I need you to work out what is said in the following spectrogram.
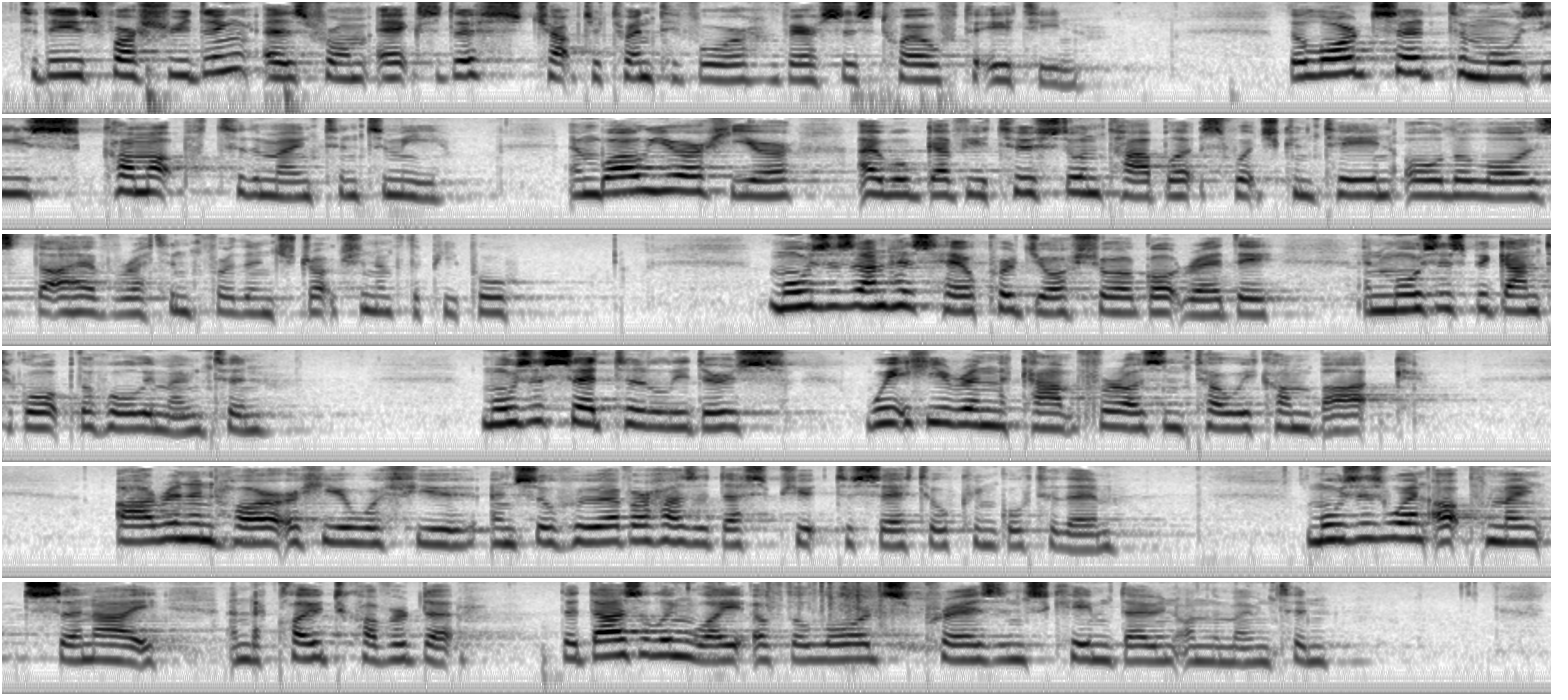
Today's first reading is from Exodus chapter 24, verses 12 to 18. The Lord said to Moses, Come up to the mountain to me, and while you are here, I will give you two stone tablets which contain all the laws that I have written for the instruction of the people. Moses and his helper Joshua got ready, and Moses began to go up the holy mountain. Moses said to the leaders, Wait here in the camp for us until we come back. Aaron and Hur are here with you, and so whoever has a dispute to settle can go to them. Moses went up Mount Sinai, and a cloud covered it. The dazzling light of the Lord's presence came down on the mountain.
